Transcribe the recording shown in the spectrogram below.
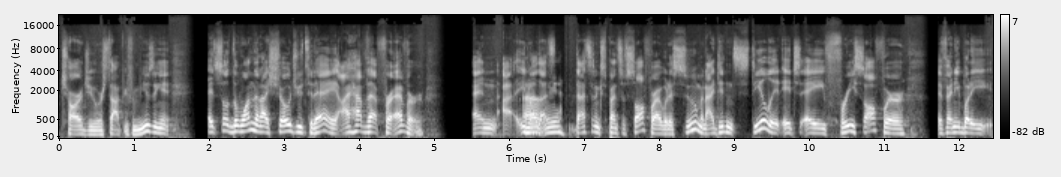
charge you or stop you from using it. And so the one that I showed you today, I have that forever. And I, you know, uh, that's yeah. that's an expensive software I would assume and I didn't steal it. It's a free software. If anybody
